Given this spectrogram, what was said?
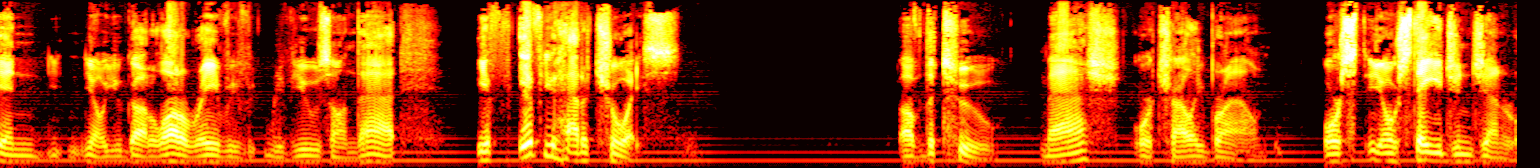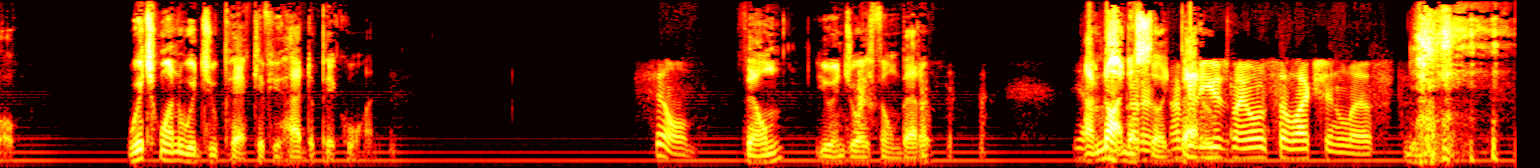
and you know you got a lot of rave rev- reviews on that. If if you had a choice of the two, Mash or Charlie Brown, or you know stage in general, which one would you pick if you had to pick one? Film. Film. You enjoy film better. Yeah, I'm not gonna- necessarily I'm going to use my own selection list.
